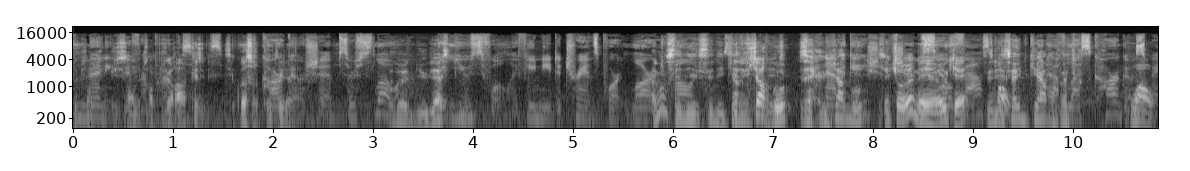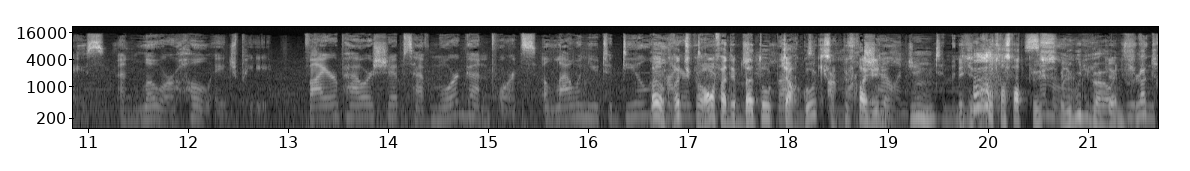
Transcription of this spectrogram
De plus en plus puissantes, de plus en plus rares. C'est quoi sur le côté là Ça doit être du but lest, non useful if you need to transport large Ah non, c'est des, c'est des C'est cartes. du cargo. C'est du cargo. C'est curieux, mais ok. C'est des sidecars, en fait. Wow. Space and lower hull HP. Firepower ships have more gun ports, allowing you to deal Ouais, donc en fait, tu peux vraiment faire des damage, bateaux cargo qui sont plus fragiles. to Mais qui transportent plus. Et du coup, tu peux avoir une flotte.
